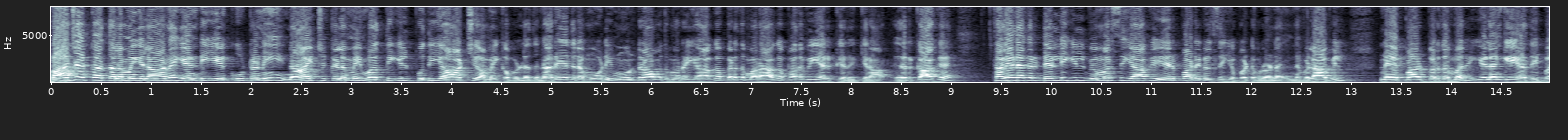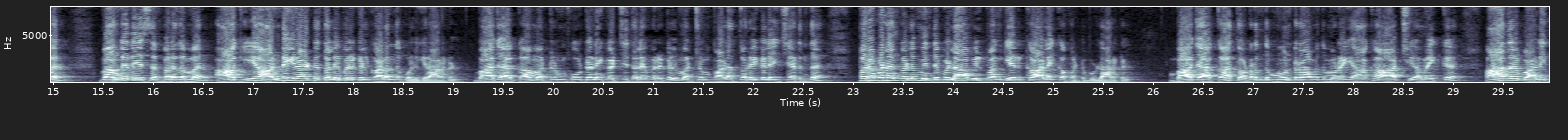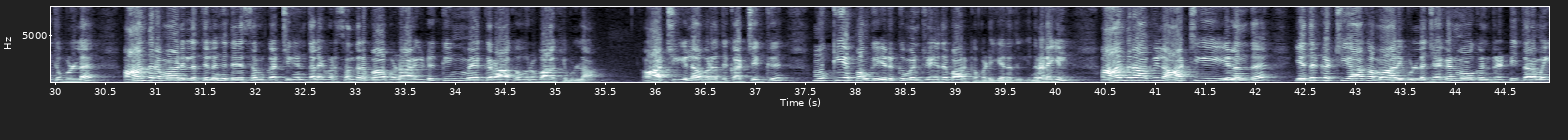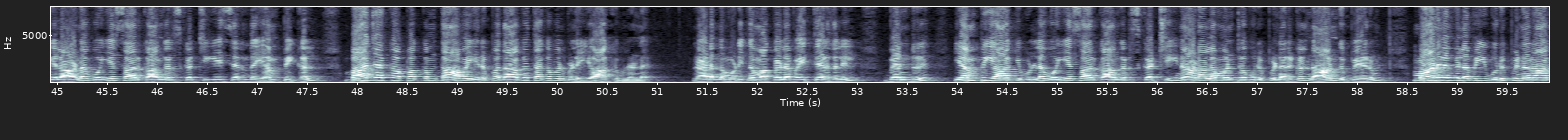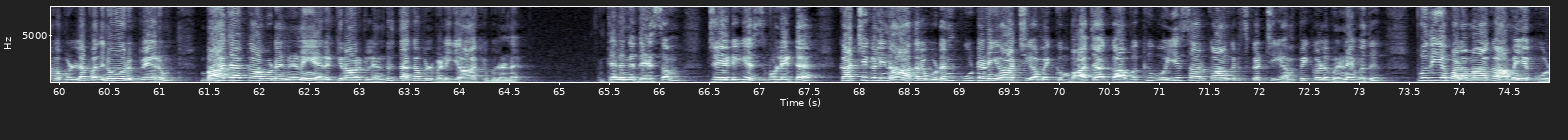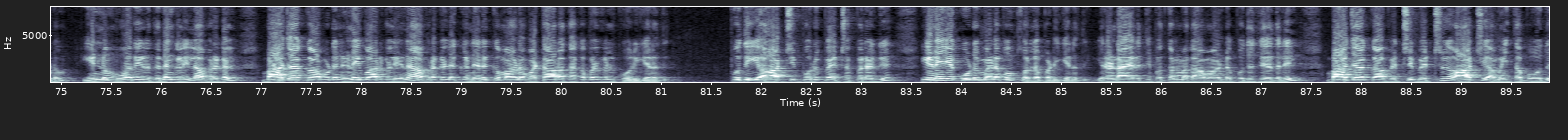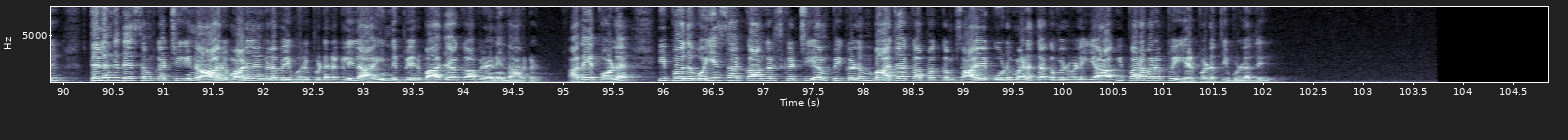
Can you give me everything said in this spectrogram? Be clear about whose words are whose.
Speaker 1: பாஜக தலைமையிலான என்டிஏ கூட்டணி ஞாயிற்றுக்கிழமை மத்தியில் புதிய ஆட்சி அமைக்க உள்ளது. நரேந்திர மோடி மூன்றாவது முறையாக பிரதமராக பதவியேற்க இருக்கிறார். இதற்காக தலைநகர் டெல்லியில் விமர்சையாக ஏற்பாடுகள் செய்யப்பட்டுள்ளன. இந்த விழாவில் நேபாள் பிரதமர் இலங்கை அதிபர் வங்கதேச பிரதமர் ஆகிய அண்டை நாட்டு தலைவர்கள் கலந்து கொள்கிறார்கள். பாஜக மற்றும் கூட்டணி கட்சி தலைவர்கள் மற்றும் பல துறைகளைச் சேர்ந்த பிரபலங்களும் இந்த விழாவில் பங்கேற்க அழைக்கப்பட்டுள்ளார்கள். பாஜக தொடர்ந்து மூன்றாவது முறையாக ஆட்சி அமைக்க ஆதரவு அளித்துள்ள ஆந்திர மாநில தெலுங்கு தேசம் கட்சியின் தலைவர் சந்திரபாபு நாயுடு கிங் மேக்கராக உருவாகியுள்ளார். ஆட்சியில் அவரது கட்சிக்கு முக்கிய பங்கு இருக்கும் என்று எதிர்பார்க்கப்படுகிறது. இந்நிலையில் ஆந்திராவில் ஆட்சியை இழந்த எதிர்க்கட்சியாக மாறியுள்ள ஜெகன்மோகன் ரெட்டி தலைமையிலான ஒய்எஸ்ஆர் காங்கிரஸ் கட்சியைச் சேர்ந்த எம்பிக்கள் பாஜக பக்கம் தாவ இருப்பதாக தகவல் வெளியாகியுள்ளன. நடந்து முடிந்த மக்களவை தேர்தலில் வென்று எம்பி ஆகியுள்ள ஒய்எஸ்ஆர் காங்கிரஸ் கட்சி நாடாளுமன்ற உறுப்பினர்கள் நான்கு பேரும் மாநிலங்களவை உறுப்பினராக உள்ள பதினோரு பேரும் பாஜகவுடன் இணைய இருக்கிறார்கள் என்று தகவல் வெளியாகியுள்ளன. தெலுங்கு தேசம் ஜேடிஎஸ் உள்ளிட்ட கட்சிகளின் ஆதரவுடன் கூட்டணி ஆட்சி அமைக்கும் பாஜகவுக்கு ஒய்எஸ்ஆர் காங்கிரஸ் கட்சி எம்பிக்களும் இணைவது புதிய பலமாக அமையக்கூடும். இன்னும் ஓரிரு தினங்களில் அவர்கள் பாஜகவுடன் இணைவார்கள் என அவர்களுக்கு நெருக்கமான வட்டார தகவல்கள் கூறுகிறது. புதிய ஆட்சி பொறுப்பேற்ற பிறகு இணையக்கூடும் எனவும் சொல்லப்படுகிறது. இரண்டாயிரத்தி பத்தொன்பதாம் ஆண்டு பொதுத் தேர்தலில் பாஜக வெற்றி பெற்று ஆட்சி அமைத்த போது தெலுங்கு தேசம் கட்சியின் ஆறு மாநிலங்களவை உறுப்பினர்களில் ஐந்து பேர் பாஜகவில் இணைந்தார்கள். அதேபோல இப்போது ஒய்எஸ்ஆர் காங்கிரஸ் கட்சி எம்பிக்களும் பாஜக பக்கம் சாயக்கூடும் என தகவல் வெளியாகி பரபரப்பை ஏற்படுத்தியுள்ளது.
